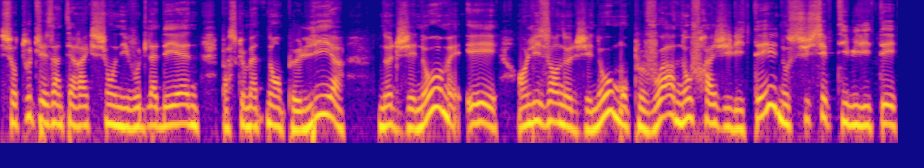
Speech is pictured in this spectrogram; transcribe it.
sur toutes les interactions au niveau de l'ADN, parce que maintenant on peut lire notre génome et en lisant notre génome, on peut voir nos fragilités, nos susceptibilités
